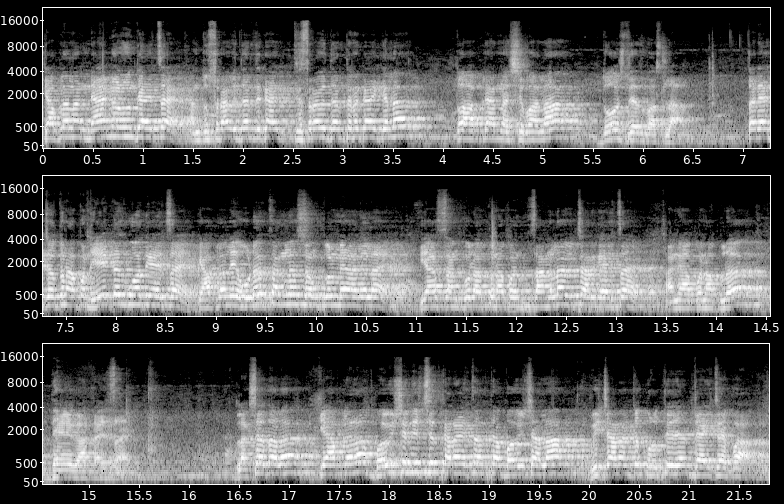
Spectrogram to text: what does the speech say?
की आपल्याला न्याय मिळवून द्यायचा आहे. आणि दुसरा विद्यार्थी काय तिसरा विद्यार्थ्यानं काय केलं? तो आपल्या नशिबाला दोष देत बसला. तर याच्यातून आपण एकच बोध घ्यायचा आहे की आपल्याला एवढं चांगलं संकुल मिळालेलं आहे. या संकुलातून आपण चांगला विचार घ्यायचा आहे आणि आपण आपलं ध्येय गाठायचं आहे. लक्षात आलं की आपल्याला भविष्य निश्चित करायचं आणि त्या भविष्याला विचारांचे कृती द्यायचं आहे पहा.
